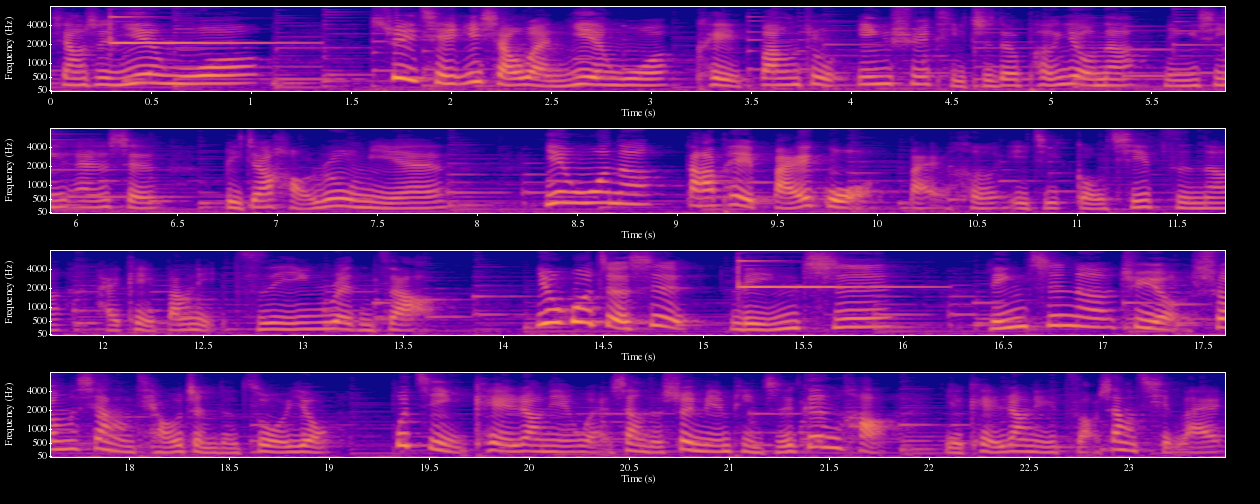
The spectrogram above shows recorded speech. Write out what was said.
像是燕窝。睡前一小碗燕窝可以帮助阴虚体质的朋友呢宁心安神，比较好入眠。燕窝呢搭配白果、百合以及枸杞子呢，还可以帮你滋阴润燥。又或者是灵芝，灵芝呢具有双向调整的作用。不仅可以让你晚上的睡眠品质更好，也可以让你早上起来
